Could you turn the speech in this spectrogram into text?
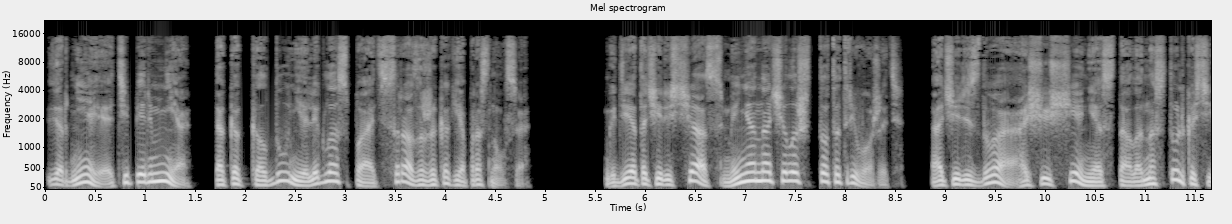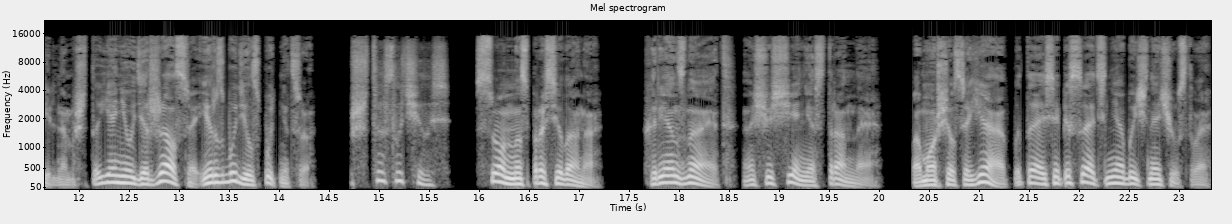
Вернее, теперь мне, так как колдунья легла спать сразу же, как я проснулся. Где-то через час меня начало что-то тревожить. А через два ощущение стало настолько сильным, что я не удержался и разбудил спутницу. «Что случилось?» — сонно спросила она. «Хрен знает, ощущение странное». Поморщился я, пытаясь описать необычное чувство.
